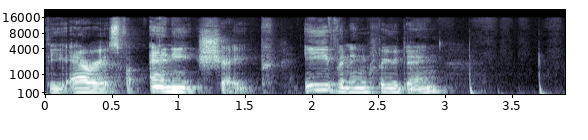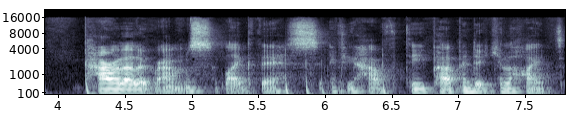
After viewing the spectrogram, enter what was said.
the areas for any shape, even including parallelograms like this if you have the perpendicular height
